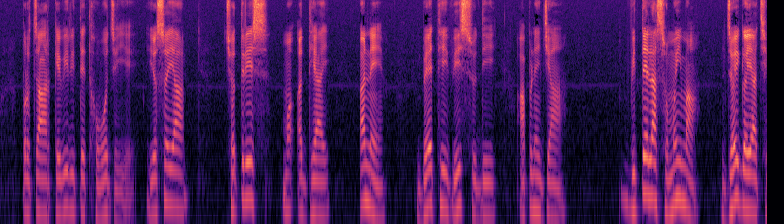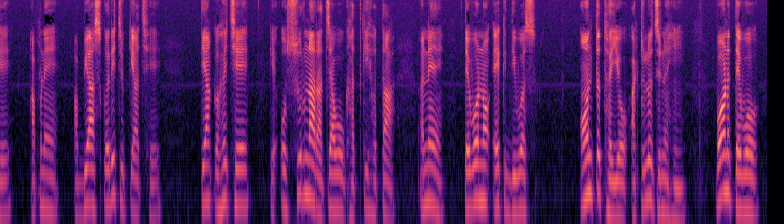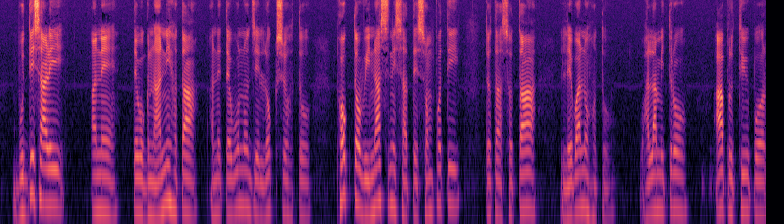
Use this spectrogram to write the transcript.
પ્રચાર કેવી રીતે થવો જોઈએ? યશયા છત્રીસમો અધ્યાય અને બેથી વીસ સુધી આપણે જ્યાં વીતેલા સમયમાં જઈ ગયા છે, આપણે અભ્યાસ કરી ચૂક્યા છે, ત્યાં કહે છે કે ઓસુરના રાજાઓ ઘાતકી હતા અને તેઓનો એક દિવસ અંત થયો આટલું જ નહીં. પણ તેઓ બુદ્ધિશાળી અને તેઓ જ્ઞાની હતા અને તેઓનો જે લક્ષ્ય હતો ફક્ત વિનાશની સાથે સંપત્તિ તથા સત્તા લેવાનો હતો. વહાલા મિત્રો, આ પૃથ્વી પર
